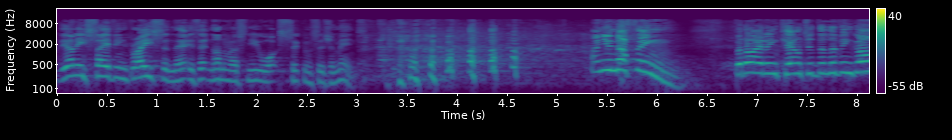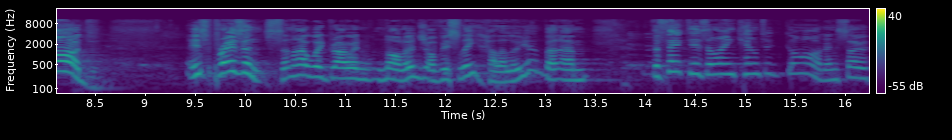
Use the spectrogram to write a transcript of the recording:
The only saving grace in that is that none of us knew what circumcision meant. I knew nothing, but I had encountered the living God, His presence, and I would grow in knowledge, obviously, hallelujah. But um, the fact is that I encountered God, and so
